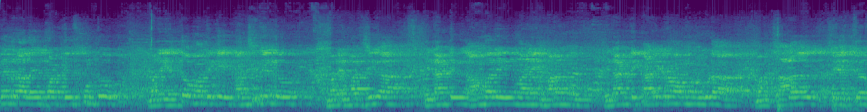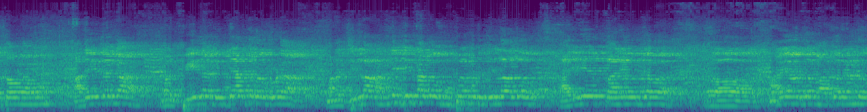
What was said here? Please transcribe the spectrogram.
కేంద్రాలు ఏర్పాటు చేసుకుంటూ మరి ఎంతో మందికి మంచినీళ్ళు మరి మజ్జిగ ఇలాంటివి అంబలి మరి మనం ఇలాంటి కార్యక్రమాలను కూడా మనం చాలా చేస్తూ ఉన్నాము. అదేవిధంగా మరి పేద విద్యార్థులు కూడా మన జిల్లా అన్ని జిల్లాలో ముప్పై మూడు జిల్లాల్లో ఐఏఎఫ్ కార్యవర్గ కార్యవర్గం ఆధ్వర్యంలో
